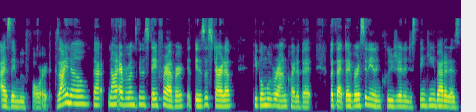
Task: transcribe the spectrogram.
as they move forward. Because I know that not everyone's going to stay forever. It is a startup, people move around quite a bit, but that diversity and inclusion and just thinking about it as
